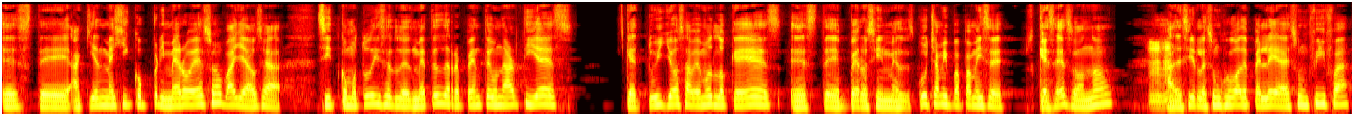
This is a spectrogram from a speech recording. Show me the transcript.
este, aquí en México primero eso? Vaya, o sea, si como tú dices, les metes de repente un RTS, que tú y yo sabemos lo que es, este, pero si me escucha mi papá me dice, pues, ¿qué es eso, no? A decirle, es un juego de pelea, es un FIFA.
